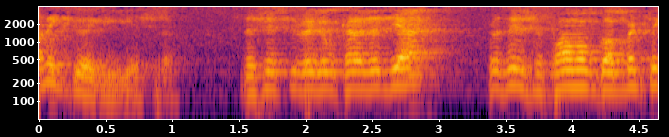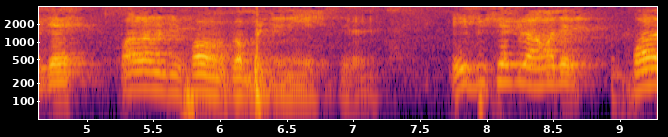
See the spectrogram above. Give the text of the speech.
অনেক দূর এগিয়ে গিয়েছিল। দেশের Shri Begum Khaleda Zia presidency form of government থেকে পার্লামেন্টারি ফর্ম অফ গভর্নমেন্টে নিয়ে এসেছিলেন। এই বিষয়গুলো আমাদের বলা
